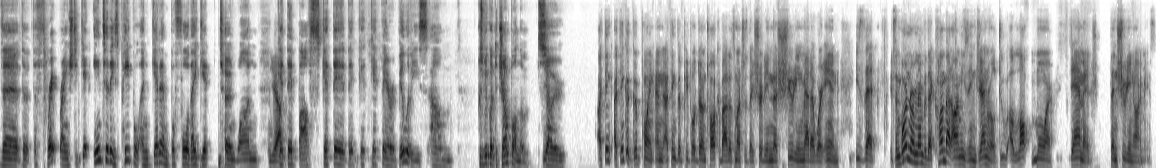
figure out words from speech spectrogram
the the, the threat range to get into these people and get them before they get turn one, yeah get their buffs, get their, their get, get their abilities, because we've got the jump on them. So I think I think a good point, and I think that people don't talk about as much as they should in the shooting meta we're in, is that it's important to remember that combat armies in general do a lot more damage than shooting armies.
